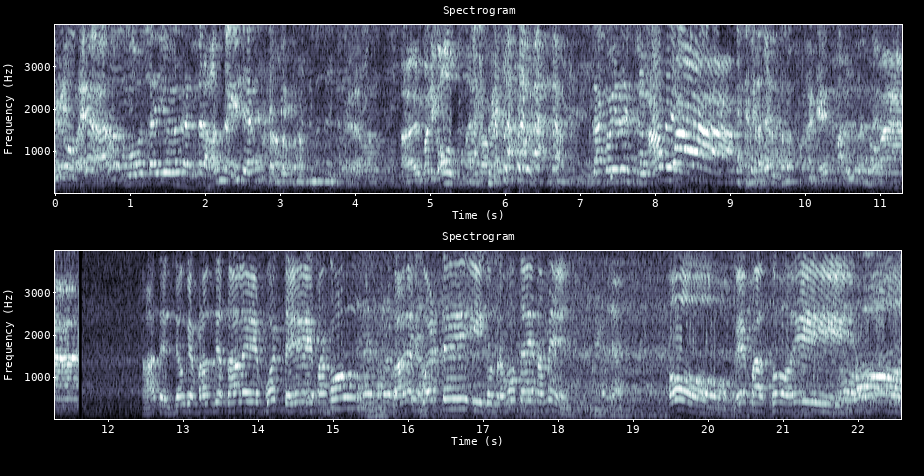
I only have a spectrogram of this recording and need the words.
¡Que lo vea! ¿Cómo se ha ido el de la banda aquí, eh? ¡A ver, maricón! ¡La coño dentro! ¿Para qué? Atención que Francia sale fuerte, ¿eh, Paco. Sale fuerte y con rebote también. ¡Oh! ¿Qué pasó ahí? ¡Oh!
